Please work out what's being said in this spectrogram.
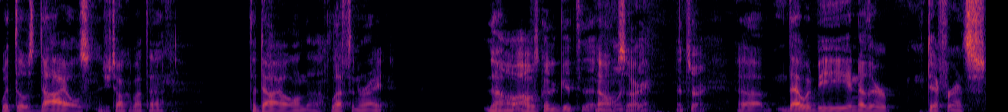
with those dials, did you talk about that? The dial on the left and right. No, I was going to get to that. Oh, point, sorry. That's all right. Uh, that would be another difference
